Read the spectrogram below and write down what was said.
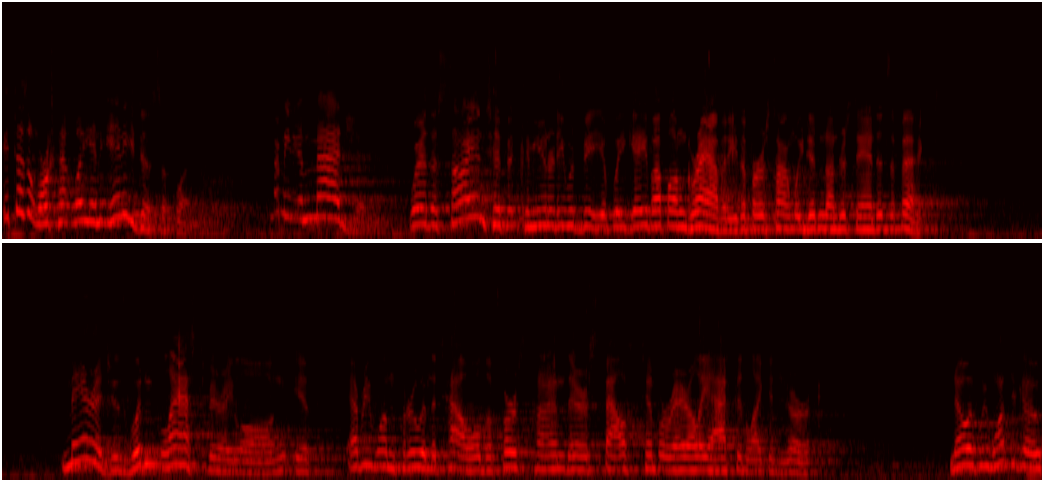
it doesn't work that way in any discipline. I mean, imagine where the scientific community would be if we gave up on gravity the first time we didn't understand its effects. Marriages wouldn't last very long if everyone threw in the towel the first time their spouse temporarily acted like a jerk. No, if we want to go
